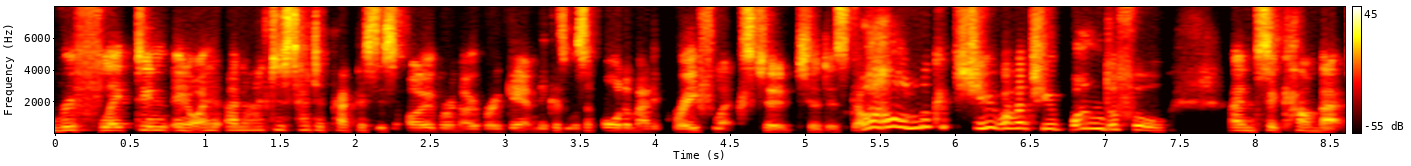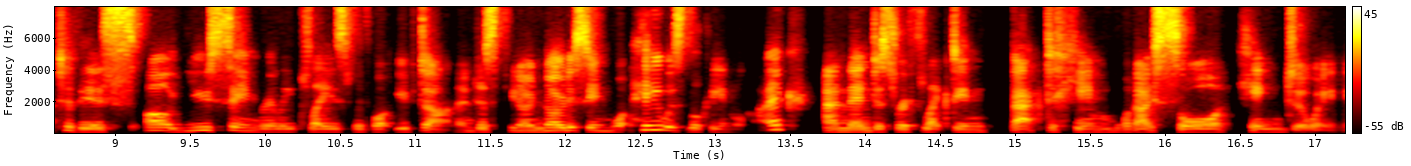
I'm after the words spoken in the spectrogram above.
reflecting you know and i just had to practice this over and over again because it was an automatic reflex to to just go oh look at you aren't you wonderful? And to come back to this oh you seem really pleased with what you've done. And just you know noticing what he was looking like and then just reflecting back to him what i saw him doing.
